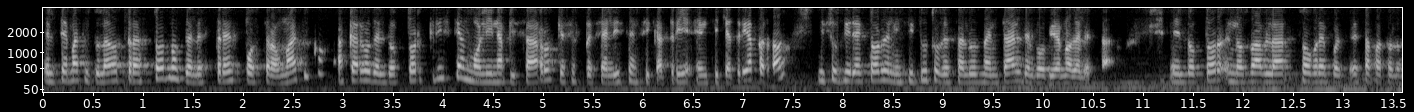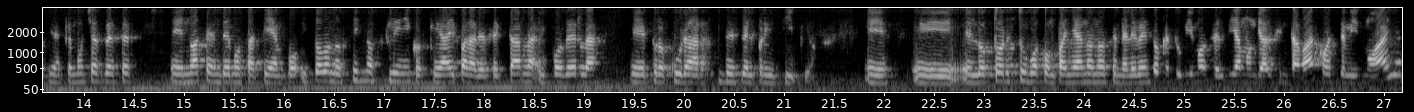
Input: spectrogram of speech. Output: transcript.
el tema titulado Trastornos del estrés postraumático, a cargo del doctor Cristian Molina Pizarro, que es especialista en psiquiatría, en psiquiatría perdón, y subdirector del Instituto de Salud Mental del Gobierno del Estado. El doctor nos va a hablar sobre pues esta patología que muchas veces eh, no atendemos a tiempo y todos los signos clínicos que hay para detectarla y poderla eh, procurar desde el principio. Eh, el doctor estuvo acompañándonos en el evento que tuvimos del Día Mundial sin Tabaco este mismo año,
